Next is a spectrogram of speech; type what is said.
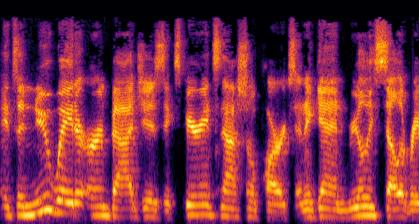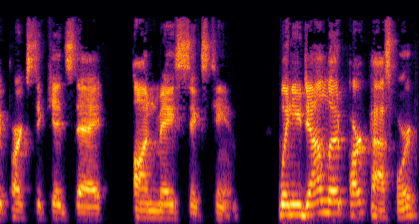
it's a new way to earn badges, experience national parks, and again, really celebrate Parks to Kids Day on May 16th. When you download Park Passport,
